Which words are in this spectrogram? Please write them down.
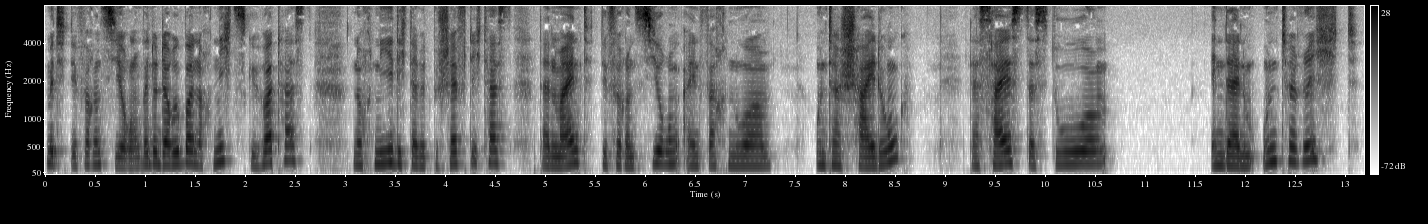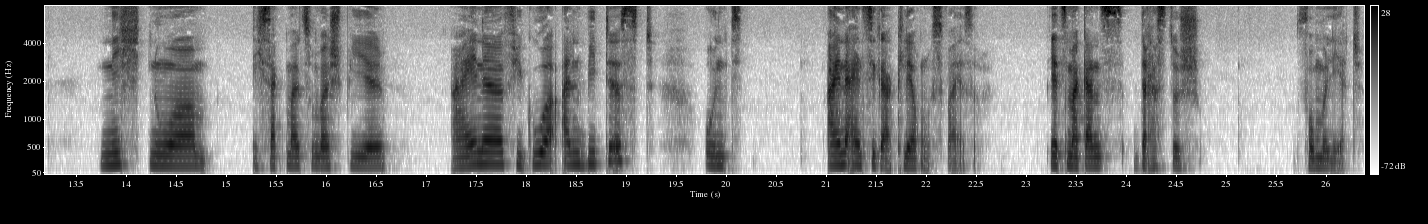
mit Differenzierung? Wenn du darüber noch nichts gehört hast, noch nie dich damit beschäftigt hast, dann meint Differenzierung einfach nur Unterscheidung. Das heißt, dass du in deinem Unterricht nicht nur, ich sag mal zum Beispiel, eine Figur anbietest und eine einzige Erklärungsweise. Jetzt mal ganz drastisch formuliert.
